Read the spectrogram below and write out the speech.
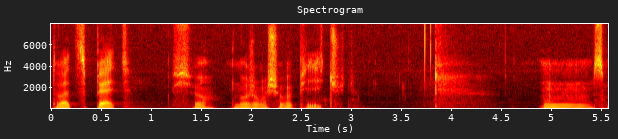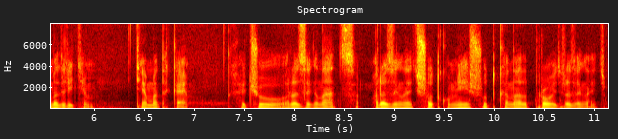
25. Все, можем еще попить чуть. М-м, смотрите, тема такая. Хочу разогнаться. Разогнать шутку. У меня есть шутка, надо пробовать разогнать.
